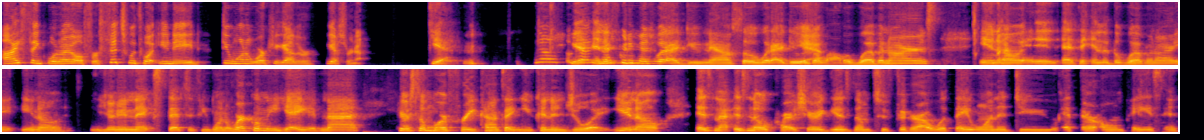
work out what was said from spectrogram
I think what i offer fits with what you need. Do you want to work together? Yes or no? Yeah no okay. yeah and that's pretty much what i do now so what i do yeah. is a lot of webinars you know, and at the end of the webinar, you know, your next steps. If you want to work with me, yay. If not, here's some more free content you can enjoy. You know, it's not, it's no pressure. It gives them to figure out what they want to do at their own pace. And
